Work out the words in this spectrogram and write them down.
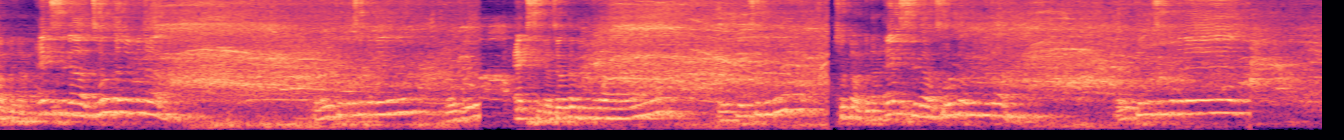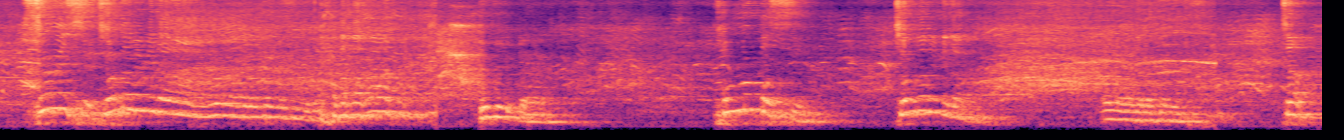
축하합니다. X가 정답입니다. 이렇게 친구들 모두 X가 정답입니다. 이렇게 친구들 축하합니다. X가 정답입니다. 이렇게 친구들의 스위스 정답입니다. 누구일까요? 콜럼버스 정답입니다. 올라가도록 하겠습니다. 자,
